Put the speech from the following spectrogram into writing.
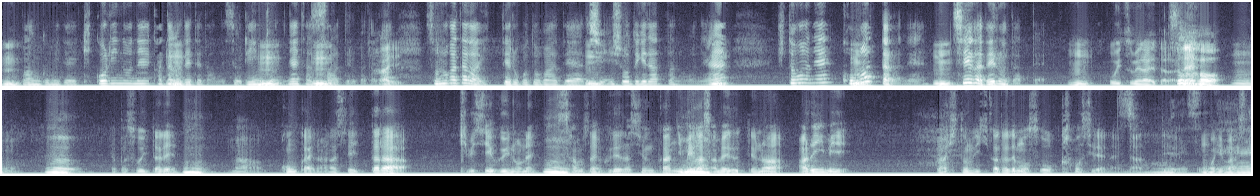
うん。番組で木こりのね方が出てたんですよ、林業にね携わってる方が、はい。その方が言ってる言葉で印象的だったのがね、人はね困ったらね、うん。知恵が出るんだって、うん、追い詰められたらね、そう。ん、うん。やっぱそういったね、うん。まあ、今回の話で言ったら厳しい冬のね、うん。寒さに触れた瞬間に目が覚めるっていうのは、ある意味、まあ、人の生き方でもそうかもしれないなって思いましたよ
